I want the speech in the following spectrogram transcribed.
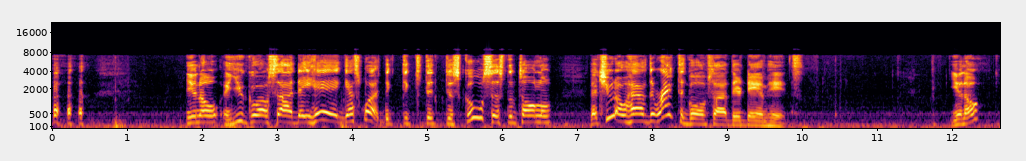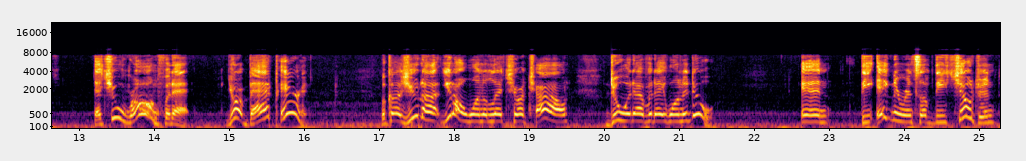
you know, and you go outside their head, guess what? The, the, the, school system told them that you don't have the right to go outside their damn heads. You know? That you wrong for that. You're a bad parent. Because you not you don't want to let your child do whatever they want to do. And the ignorance of these children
